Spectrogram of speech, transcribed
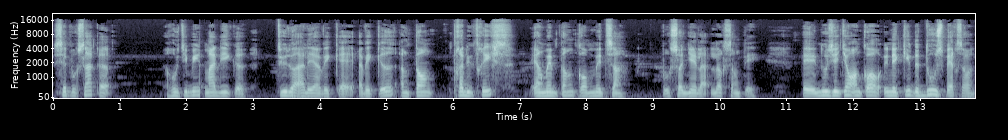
C'est pour ça que Ho Chi m'a dit que tu dois aller avec, avec eux en tant que traductrice et en même temps comme médecin pour soigner leur santé. Et nous étions encore une équipe de 12 personnes.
